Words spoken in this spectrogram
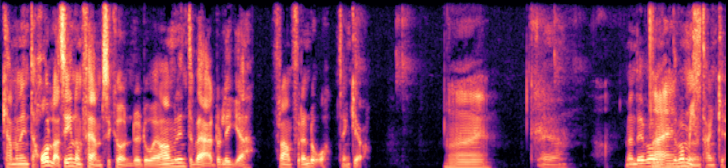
kan han inte hålla sig inom fem sekunder då är han väl inte värd att ligga framför ändå, tänker jag. Nej. Eh, men det var, Nej. det var min tanke.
